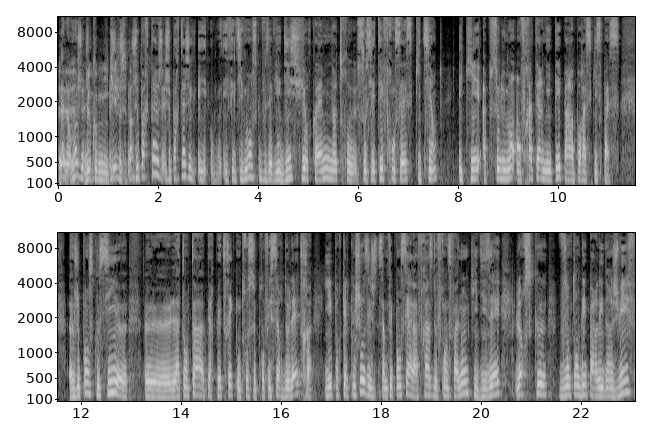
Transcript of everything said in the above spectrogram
Alors moi, je, mieux communiquer Je, ne sais pas. Je partage, je partage effectivement ce que vous aviez dit sur quand même notre société française qui tient et qui est absolument en fraternité par rapport à ce qui se passe. Euh, je pense qu'aussi euh, euh, l'attentat perpétré contre ce professeur de lettres y est pour quelque chose. Et ça me fait penser à la phrase de Franz Fanon qui disait lorsque vous entendez parler d'un juif,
